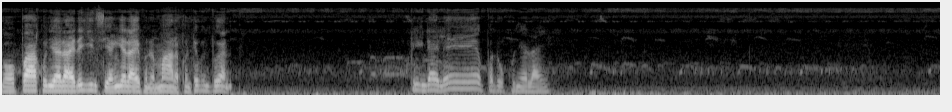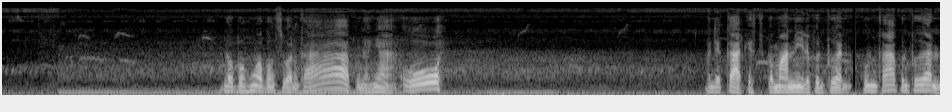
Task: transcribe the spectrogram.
บอกปลาคุณยายไรได้ยินเสียงยายไรผลมาแล้วเพื่อนเพื่อนเพื่อนปิ้งได้แล้วปลาดุกคุณยายไรเราบางหัวบางส่วนค่ะคุณหญ้าโอ้ยบรรยากาศก็ประมาณนี้แหละเพื่อนๆคุณค่ะเพื่อนๆ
